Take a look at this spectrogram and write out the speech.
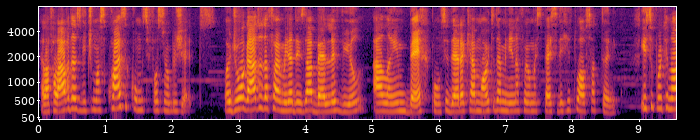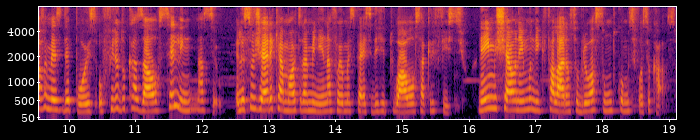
Ela falava das vítimas quase como se fossem objetos. O advogado da família de Isabelle Leville, Alain Beck, considera que a morte da menina foi uma espécie de ritual satânico. Isso porque nove meses depois, o filho do casal, Céline, nasceu. Ele sugere que a morte da menina foi uma espécie de ritual ou sacrifício. Nem Michel nem Monique falaram sobre o assunto como se fosse o caso.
